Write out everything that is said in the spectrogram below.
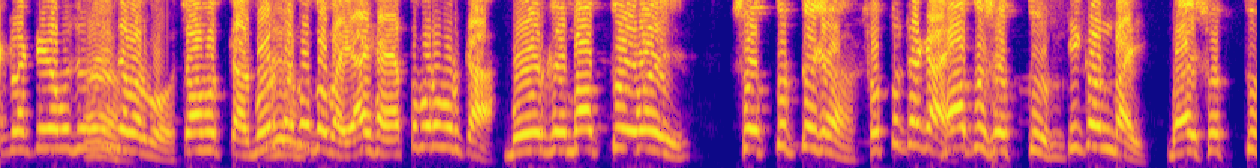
এক লাখ টাকা পর্যন্ত হ্যাঁ। নিতে পারব। চমৎকার। বোরকা হ্যাঁ। কত ভাই? আই হ্যাঁ এত বড় বোরকা বোরকা মাত্র ভাই সত্তর টাকা। সত্তর মাত্র সত্তর। কি কোন ভাই? ভাই সত্তর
